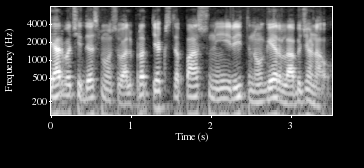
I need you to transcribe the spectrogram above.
ત્યાર પછી દસમો સવાલ, પ્રત્યક્ષ તપાસની રીતનો ગેરલાભ જણાવો.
